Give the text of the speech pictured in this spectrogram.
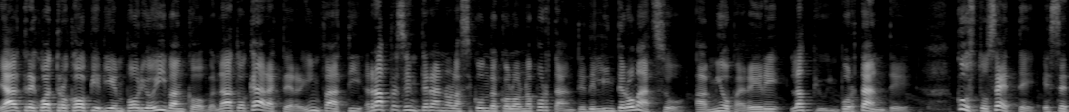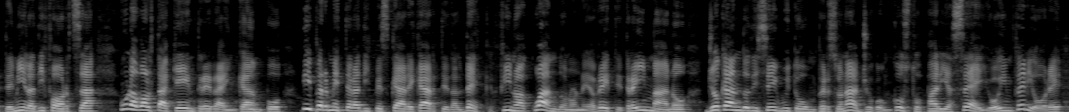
Le altre quattro copie di Emporio Ivankov, lato character, infatti, rappresenteranno la seconda colonna portante dell'intero mazzo, a mio parere la più importante. Costo 7 e 7000 di forza, una volta che entrerà in campo, vi permetterà di pescare carte dal deck fino a quando non ne avrete 3 in mano, giocando di seguito un personaggio con costo pari a 6 o inferiore,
